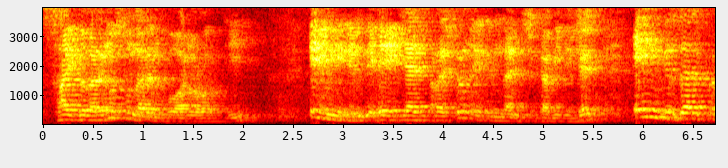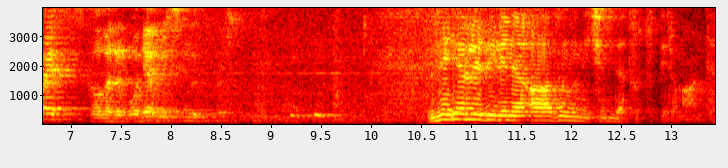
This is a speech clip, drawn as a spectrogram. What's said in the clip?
Saygılarımı sunarım Buonarroti. Eminim bir heykel tıraşın elinden çıkabilecek en güzel freskoları boyamışsınızdır. Zehirli dilini ağzının içinde tut Birmante.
